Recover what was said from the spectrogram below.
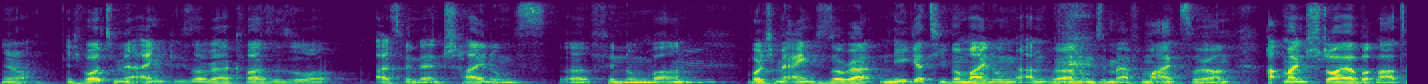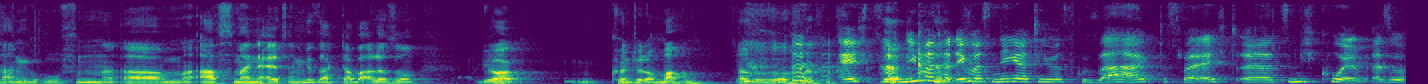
Ja, ich wollte mir eigentlich sogar quasi so, als wir in der Entscheidungsfindung waren, mhm. wollte ich mir eigentlich sogar negative Meinungen anhören, um sie mir einfach mal einzuhören. Hab meinen Steuerberater angerufen, ähm, hab's meinen Eltern gesagt, aber alle so, ja, könnt ihr doch machen. Also so. echt so, niemand hat irgendwas Negatives gesagt. Das war echt äh, ziemlich cool. Also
